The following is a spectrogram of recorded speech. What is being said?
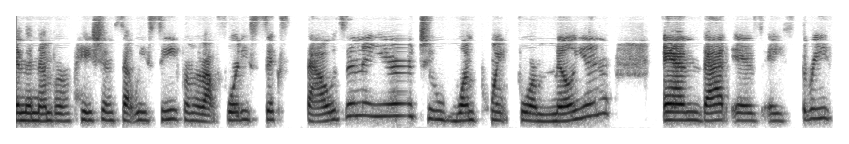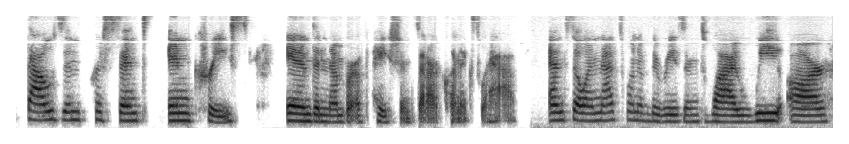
in the number of patients that we see from about 46,000 a year to 1.4 million. And that is a 3,000% increase in the number of patients that our clinics would have. And so, and that's one of the reasons why we are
